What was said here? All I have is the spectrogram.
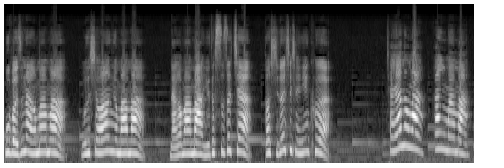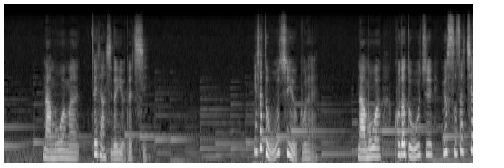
我勿是哪个妈妈，我是小鱼的妈妈。哪个妈妈有的四只脚，到前头去寻寻看。”谢谢侬啦，鱼妈妈。纳木文们再向前头游得去。一只大乌龟游过来，纳木文看到大乌龟有四只脚，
